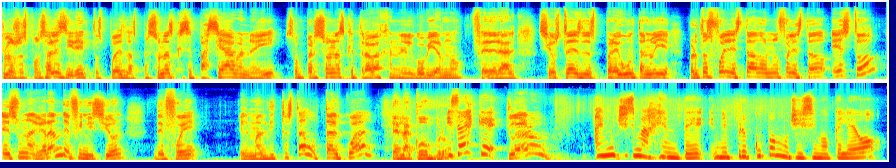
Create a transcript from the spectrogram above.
los responsables directos, pues las personas que se paseaban ahí, son personas que trabajan en el gobierno federal. Si a ustedes les preguntan, oye, pero entonces fue el Estado o no fue el Estado, esto es una gran definición de fue el maldito Estado, tal cual. Te la compro. Y sabes que Claro. hay muchísima gente, me preocupa muchísimo que leo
